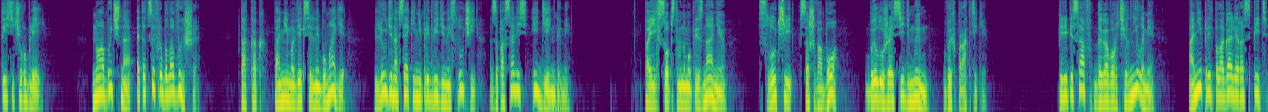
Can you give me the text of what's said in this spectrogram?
тысяч рублей. Но обычно эта цифра была выше, так как помимо вексельной бумаги люди на всякий непредвиденный случай запасались и деньгами. По их собственному признанию, случай со Швабо был уже седьмым в их практике. Переписав договор чернилами, они предполагали распить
